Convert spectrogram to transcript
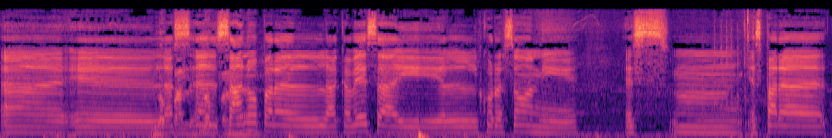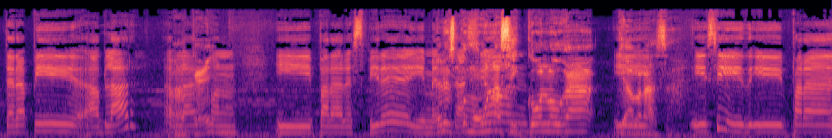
ah, eh, No las- pa- no el pa- sano para la cabeza y el corazón y es mm, es para terapia hablar, hablar con y para respire y Eres meditación. como una psicóloga que y, abraza. Y sí, y para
